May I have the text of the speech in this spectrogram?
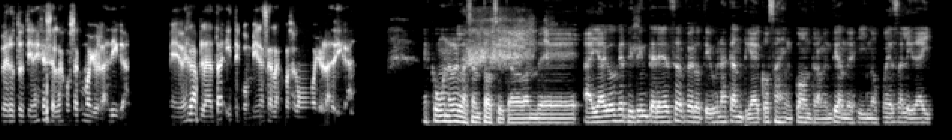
pero tú tienes que hacer las cosas como yo las diga. Me debes la plata y te conviene hacer las cosas como yo las diga. Es como una relación tóxica donde hay algo que a ti te interesa, pero tienes una cantidad de cosas en contra, ¿me entiendes? Y no puedes salir de ahí.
